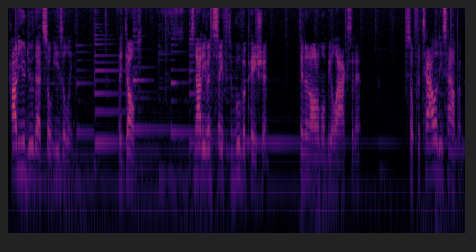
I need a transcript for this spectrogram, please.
How do you do that so easily? They don't. It's not even safe to move a patient in an automobile accident. So fatalities happen.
